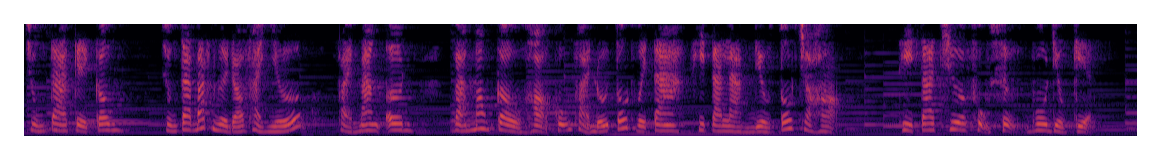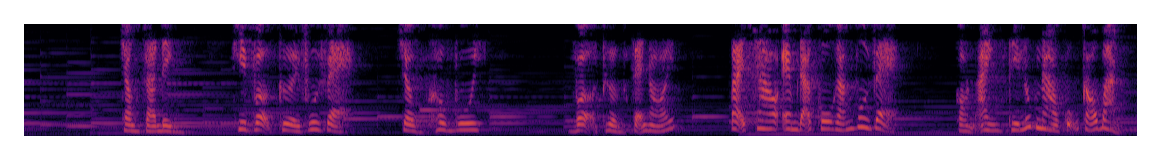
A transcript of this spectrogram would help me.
chúng ta kể công, chúng ta bắt người đó phải nhớ, phải mang ơn và mong cầu họ cũng phải đối tốt với ta khi ta làm điều tốt cho họ, thì ta chưa phụng sự vô điều kiện. Trong gia đình, khi vợ cười vui vẻ, chồng không vui, vợ thường sẽ nói, tại sao em đã cố gắng vui vẻ? Còn anh thì lúc nào cũng cáu bản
